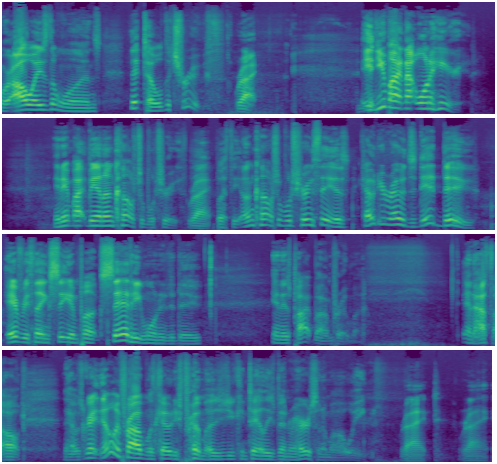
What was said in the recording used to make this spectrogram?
were always the ones that told the truth, right. and you might not want to hear it, and it might be an uncomfortable truth. Right. But the uncomfortable truth is Cody Rhodes did do everything CM Punk said he wanted to do in his pipe bomb promo. And I thought that was great. The only problem with Cody's promos is you can tell he's been rehearsing them all week. Right. Right.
